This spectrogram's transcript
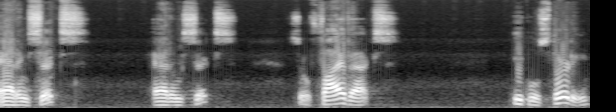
Adding 6, adding 6, so 5x equals 30.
